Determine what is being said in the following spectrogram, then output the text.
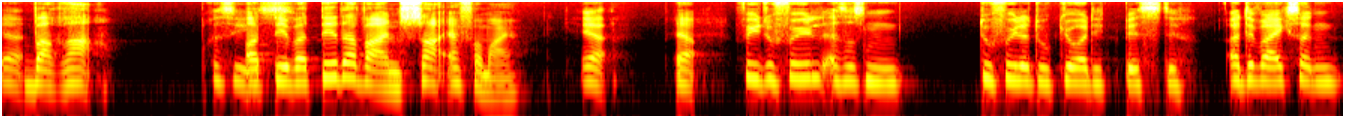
Ja. var rar. Præcis. Og det var det, der var en sejr for mig. Ja. Ja. Fordi du følte, altså sådan, du føler, at du gjorde dit bedste. Og det var ikke sådan,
